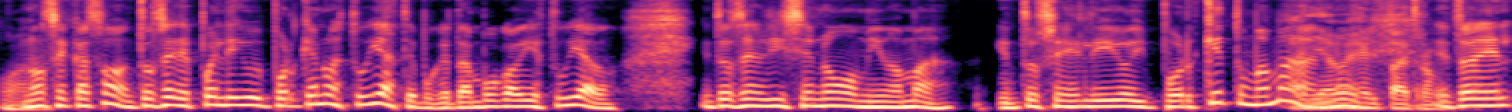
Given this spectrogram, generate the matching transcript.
Wow. No se casó. Entonces después le digo, ¿y por qué no estudiaste? Porque tampoco había estudiado. Entonces dice, no, mi mamá. Entonces le digo, ¿y por qué tu mamá? Ah, ya No- ves el patrón. entonces,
